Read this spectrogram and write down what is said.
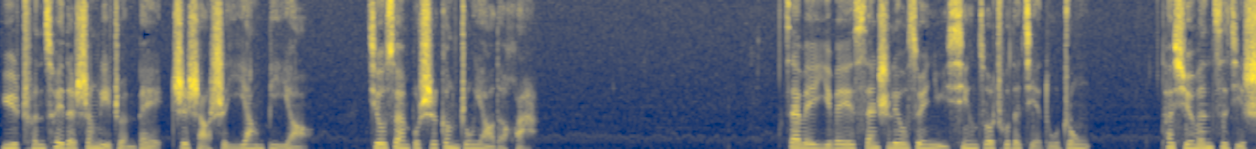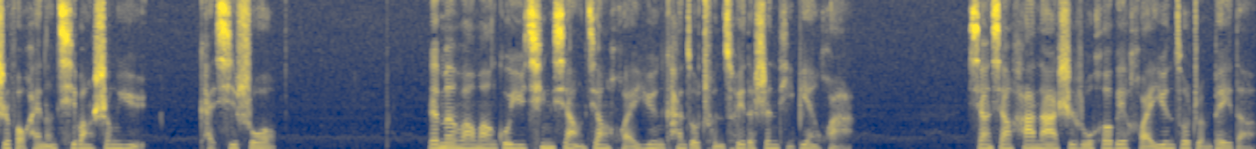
与纯粹的生理准备至少是一样必要，就算不是更重要的话。在为一位三十六岁女性做出的解读中，她询问自己是否还能期望生育。凯西说：“人们往往过于倾向将怀孕看作纯粹的身体变化。想想哈拿是如何为怀孕做准备的，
